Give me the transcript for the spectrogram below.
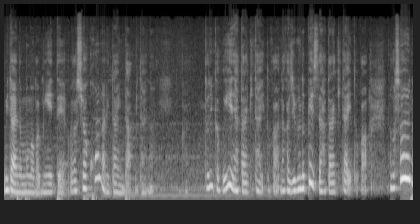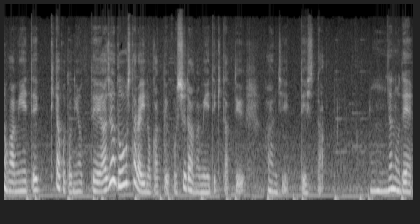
みたいなものが見えて私はこうなりたいんだみたいなとにかく家で働きたいとかなんか自分のペースで働きたいとかなんかそういうのが見えてきたことによってあじゃあどうしたらいいのかっていうこう手段が見えてきたっていう感じでした。うん、なので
